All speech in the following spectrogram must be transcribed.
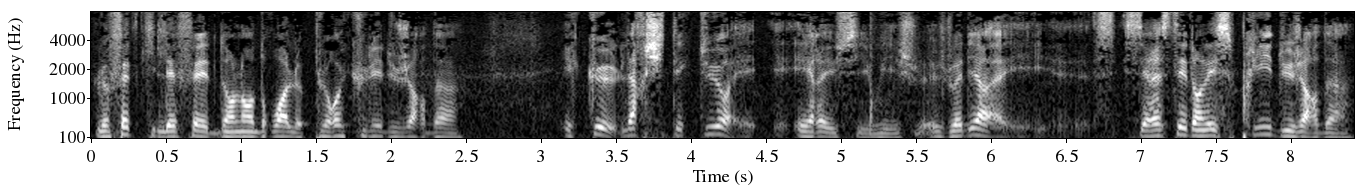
le fait qu'il l'ait fait dans l'endroit le plus reculé du jardin et que l'architecture est, réussie, oui, je, dois dire, c'est resté dans l'esprit du jardin.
